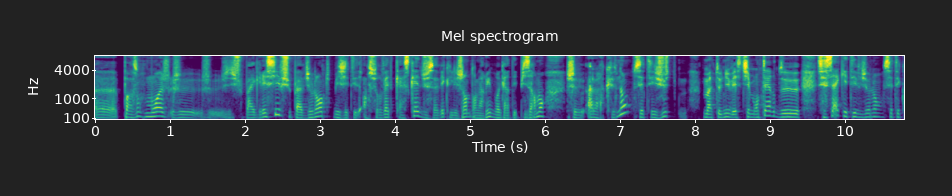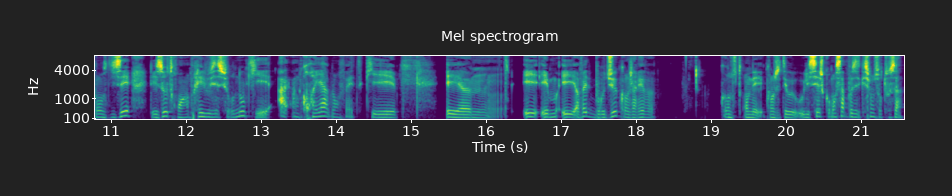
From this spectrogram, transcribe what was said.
euh, par exemple, moi, je, je, je, je suis pas agressive, je suis pas violente, mais j'étais en survêt de casquette. Je savais que les gens dans la rue me regardaient bizarrement. Je, alors que non, c'était juste ma tenue vestimentaire de. C'est ça qui était violent. C'était qu'on se disait, les autres ont un préjugé sur nous qui est incroyable en fait, qui est et euh, et, et en fait Bourdieu quand j'arrive quand on est quand j'étais au, lycée, je commençais à poser des questions sur tout ça.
